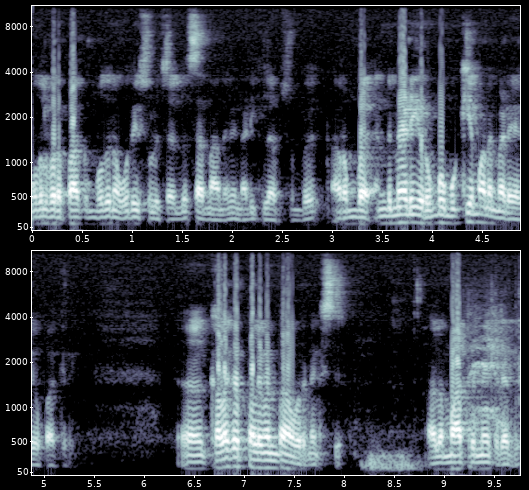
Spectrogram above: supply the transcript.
முதல்வரை பார்க்கும்போது நான் உதவி சொல்லிச்சேன் இல்லை சார் நான் இனிமேல் நடிக்கல அப்படின்னு சொல்லிட்டு ரொம்ப அந்த மேடையை ரொம்ப முக்கியமான மேடையாக பார்க்குறேன். கழகத் தலைவன் தான் அவர் நெக்ஸ்ட்டு அதில் மாற்றமே கிடையாது.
